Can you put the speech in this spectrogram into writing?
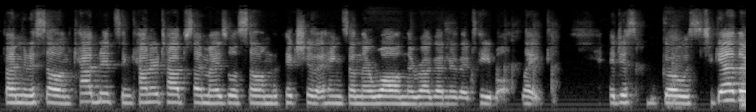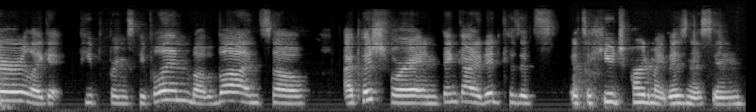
if i'm going to sell them cabinets and countertops i might as well sell them the picture that hangs on their wall and the rug under their table. Like it just goes together. Like it pe- brings people in blah blah blah. And so i pushed for it and thank god i did because it's it's a huge part of my business. And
